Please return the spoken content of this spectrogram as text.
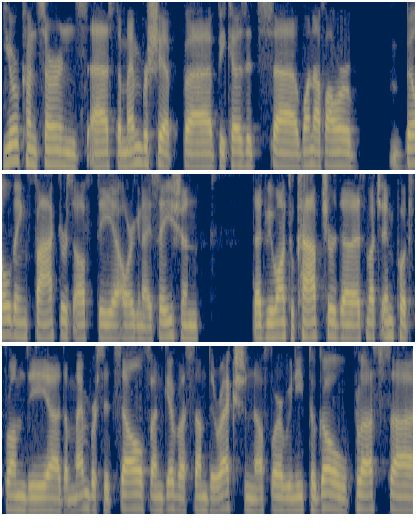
your concerns as the membership uh, because it's uh, one of our building factors of the uh, organization that we want to capture the, as much input from the uh, the members itself and give us some direction of where we need to go. Plus uh,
